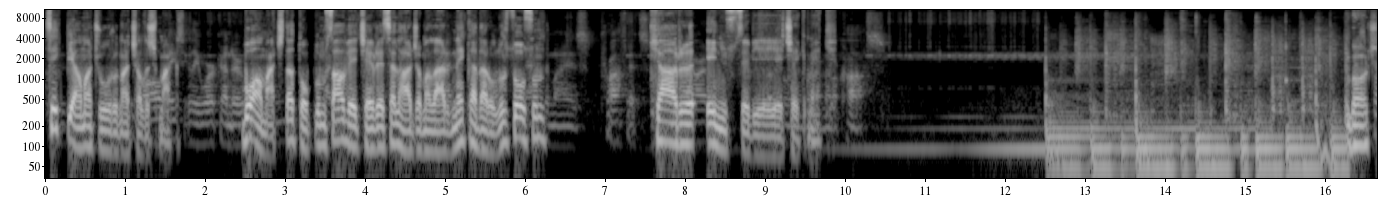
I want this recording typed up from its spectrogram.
tek bir amaç uğruna çalışmak. Bu amaçta toplumsal ve çevresel harcamalar ne kadar olursa olsun karı en üst seviyeye çekmek. Borç,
